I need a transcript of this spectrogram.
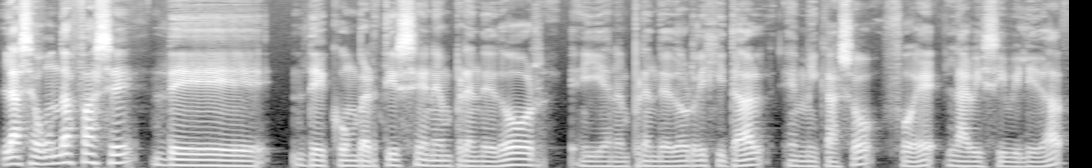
La segunda fase de, de convertirse en emprendedor y en emprendedor digital, en mi caso, fue la visibilidad.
